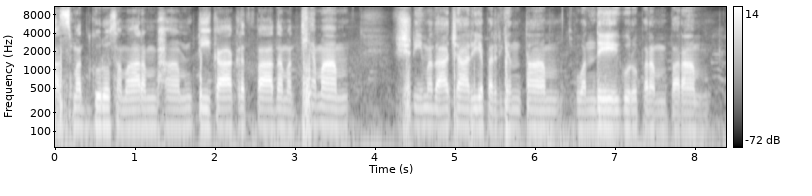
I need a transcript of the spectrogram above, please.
अस्मद्गुरुसमारम्भां टीकाकृत्पादमध्यमां श्रीमदाचार्यपर्यन्तां वन्दे गुरुपरम्पराम्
